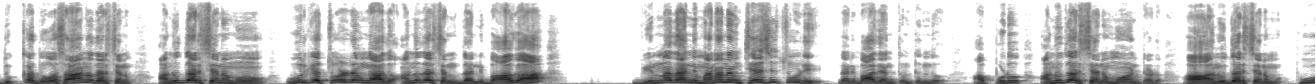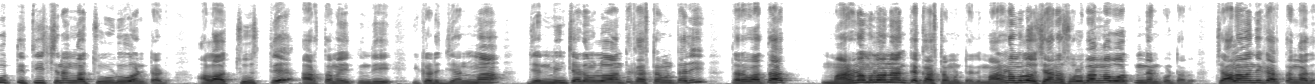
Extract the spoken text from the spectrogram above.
దుఃఖ దోషానుదర్శనం. అనుదర్శనము ఊరికే చూడడం కాదు అనుదర్శనం. దాన్ని బాగా విన్నదాన్ని మననం చేసి చూడి దాని బాధ ఎంత ఉంటుందో అప్పుడు అనుదర్శనము అంటాడు. ఆ అనుదర్శనము పూర్తి తీక్షణంగా చూడు అంటాడు. అలా చూస్తే అర్థమవుతుంది. ఇక్కడ జన్మ జన్మించడంలో అంత కష్టం ఉంటుంది తర్వాత మరణంలోనే అంతే కష్టం ఉంటుంది మరణంలో చాలా సులభంగా పోతుంది అనుకుంటారు. చాలామందికి అర్థం కాదు.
